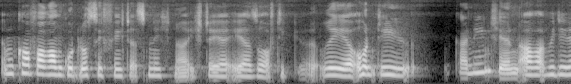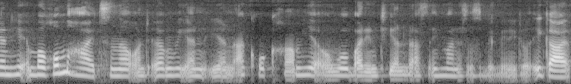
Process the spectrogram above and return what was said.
im Kofferraum. Gut, lustig finde ich das nicht. Ne? Ich stehe ja eher so auf die Rehe und die Kaninchen, aber wie die dann hier immer rumheizen ne? und irgendwie ihren, ihren Akrokram hier irgendwo bei den Tieren lassen. Ich meine, das ist wirklich nicht lustig. Egal.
